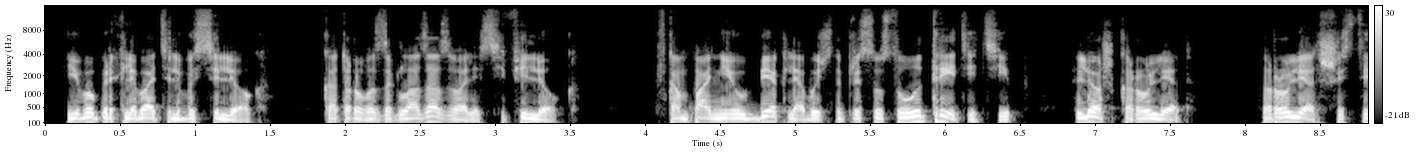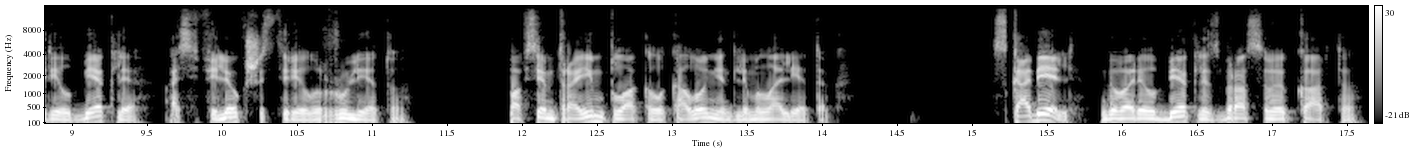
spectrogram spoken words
— его прихлебатель Василек, которого за глаза звали Сифилек. В компании у Бекля обычно присутствовал и третий тип — Лёшка Рулет. Рулет шестерил Бекля, а Сифилек шестерил Рулету. По всем троим плакала колония для малолеток. «Скобель!» — говорил Бекли, сбрасывая карту.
